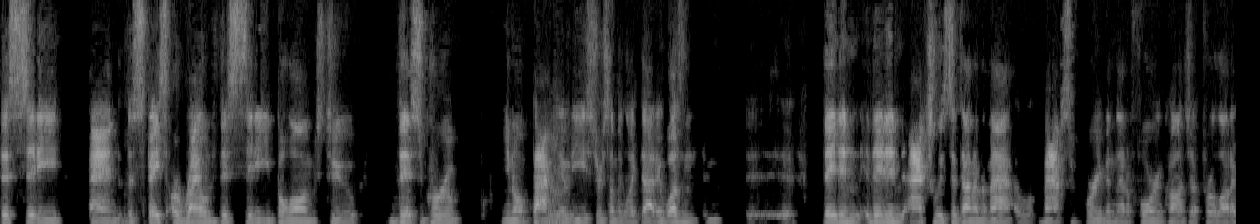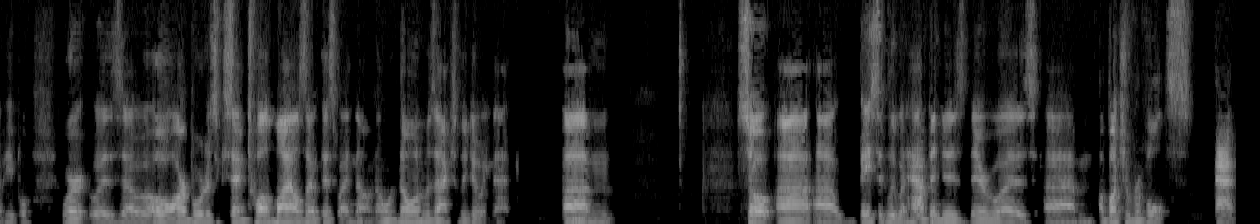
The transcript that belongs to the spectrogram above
this city and the space around this city belongs to this group, you know, back out east or something like that. It wasn't they didn't they didn't actually sit down on a map. Maps were even that a foreign concept for a lot of people, where it was uh, oh our borders extend 12 miles out this way. No, no, no one was actually doing that. Um, so uh, uh, basically, what happened is there was um, a bunch of revolts at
